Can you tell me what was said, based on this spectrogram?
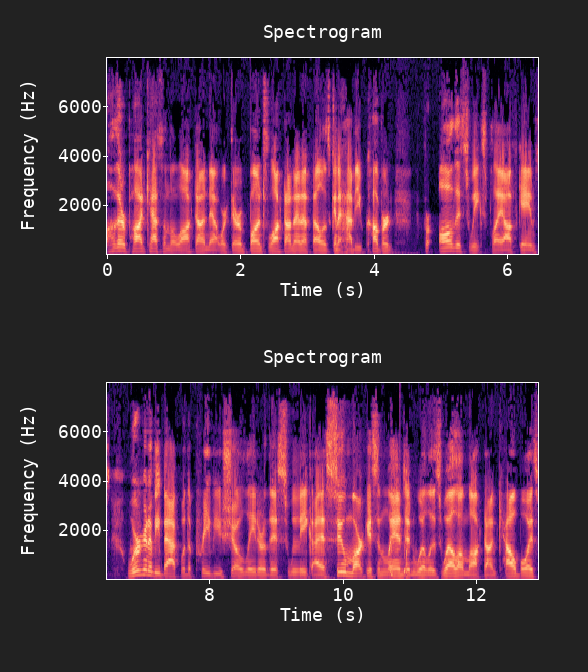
other podcasts on the Locked On Network. There are a bunch. Locked On NFL is going to have you covered for all this week's playoff games. We're going to be back with a preview show later this week. I assume Marcus and Landon will as well on Locked On Cowboys.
